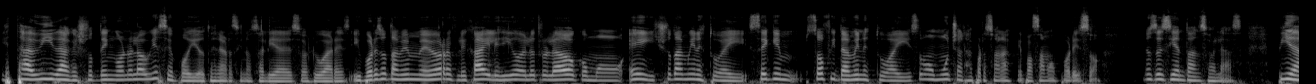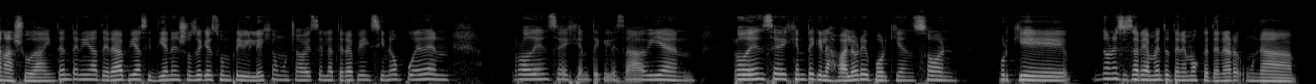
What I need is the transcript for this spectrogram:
esta vida que yo tengo no la hubiese podido tener si no salía de esos lugares. Y por eso también me veo reflejada y les digo del otro lado como, hey, yo también estuve ahí. Sé que Sofi también estuvo ahí. Somos muchas las personas que pasamos por eso. No se sientan solas. Pidan ayuda. Intenten ir a terapia si tienen. Yo sé que es un privilegio muchas veces la terapia y si no pueden, rodense de gente que les haga bien. Rodense de gente que las valore por quien son. Porque no necesariamente tenemos que tener una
